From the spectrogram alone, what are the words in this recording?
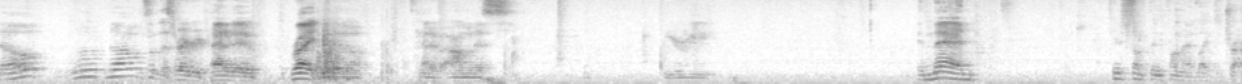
No, no, no, something that's very repetitive. Right. You know, it's kind of ominous, eerie. And then here's something fun I'd like to try.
